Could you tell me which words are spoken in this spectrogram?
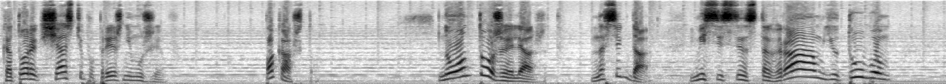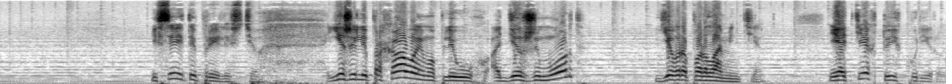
который, к счастью, по-прежнему жив. Пока что. Но он тоже ляжет. Навсегда. Вместе с Инстаграм, Ютубом и всей этой прелестью. Ежели прохаваем оплеуху, одержи морд в Европарламенте и от тех, кто их курирует.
